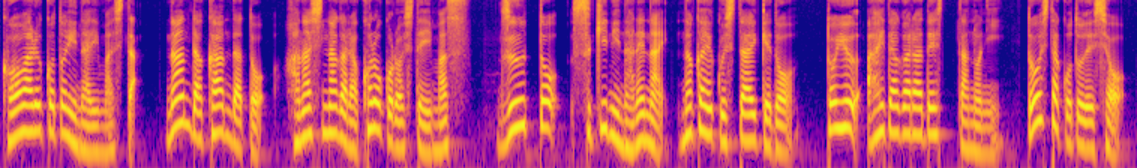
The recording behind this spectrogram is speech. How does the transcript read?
加わることになりました。なんだかんだと話しながらコロコロしています。ずっと好きになれない仲良くしたいけどという間柄でしたのにどうしたことでしょう？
